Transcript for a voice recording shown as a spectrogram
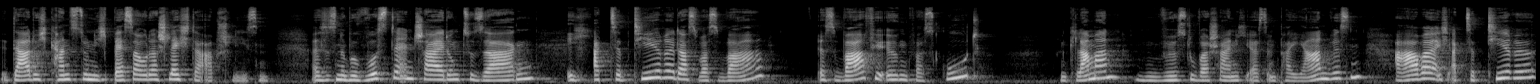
Dadurch kannst du nicht besser oder schlechter abschließen. Es ist eine bewusste Entscheidung zu sagen, ich akzeptiere das, was war. Es war für irgendwas gut. In Klammern wirst du wahrscheinlich erst in ein paar Jahren wissen. Aber ich akzeptiere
